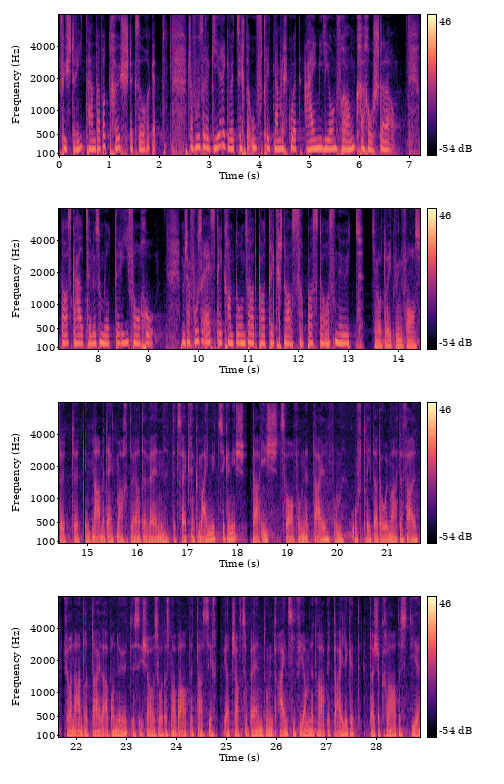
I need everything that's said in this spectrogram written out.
Für Streit haben aber die Kosten gesorgt. Die Schaffhauser Regierung wird sich der Auftritt nämlich gut 1 Million Franken kosten lassen. Das Geld soll aus dem Lotteriefonds kommen. Dem Schaffhauser SP-Kantonsrat Patrick Strasser passt das nicht. Zum Lotteriegewinnfonds sollte die Entnahme dann gemacht werden, wenn der Zweck ein gemeinnütziger ist. Da ist zwar von einem Teil vom Auftritt an der Olma der Fall, für einen anderen Teil aber nicht. Es ist auch so, dass man erwartet, dass sich Wirtschaftsverbände und Einzelfirmen daran beteiligen. Da ist ja klar, dass die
